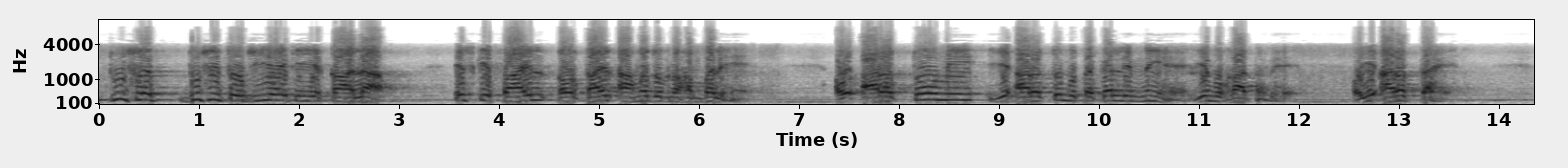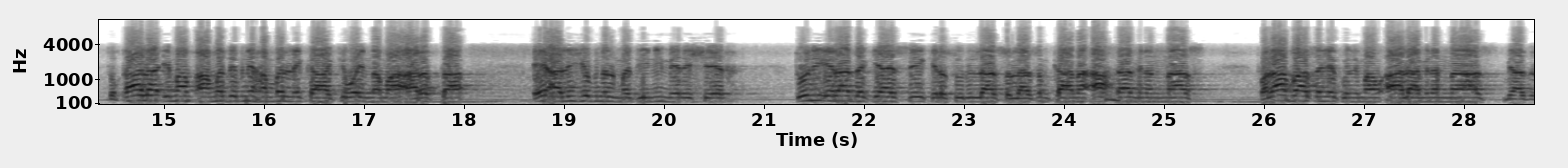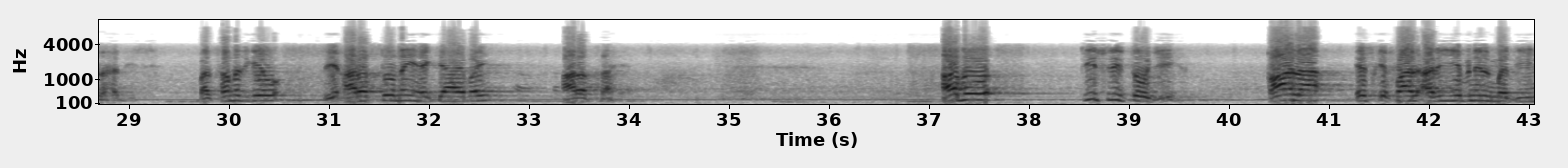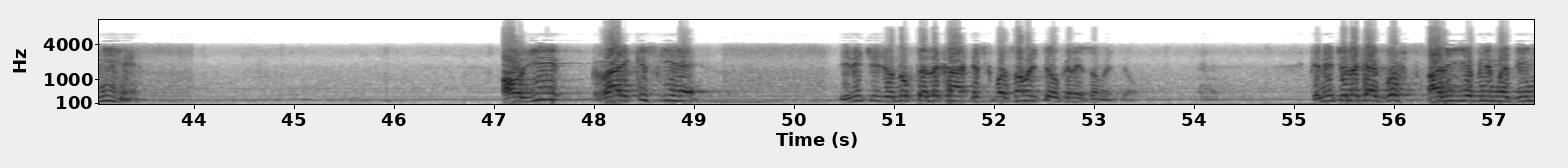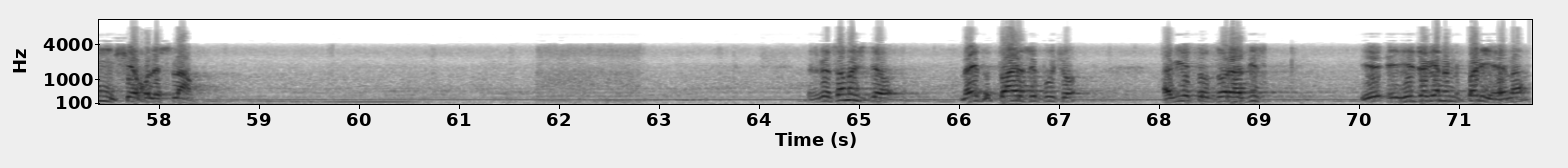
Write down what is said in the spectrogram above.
دوسرا، دوسری توجہ ہے کہ یہ کالا اس کے فائل اور قائل احمد ابن حنبل ہیں۔ اور آرتوں میں یہ آرتو متکلم نہیں ہے، یہ مخاطب ہے اور یہ آرتہ ہے۔ تو کالا امام احمد ابن حنبل نے کہا کہ وہ نما عرت اے علی ابن المدینی میرے شیخ تو نے ارادہ کیا اس سے کہ رسول اللہ صلی اللہ علیہ وسلم کا نا من الناس فلاں بات کل امام اعلیٰ من الناس بیاض الحدیث۔ بس سمجھ گئے ہو؟ یہ عرت نہیں ہے، کیا ہے بھائی؟ عرت ہے۔ اب تیسری توجہ کالا اس کے فال علی ابن المدینی ہیں۔ اور یہ رائے کس کی ہے؟ یہ نیچے جو نقطہ لکھا ہے، اس پر سمجھتے ہو کہ نہیں سمجھتے ہو؟ کہ نیچے لکھا ہے، گفت علی ابن مدینی، شیخ الاسلام۔ اس میں سمجھتے ہو؟ نہیں تو طائر سے پوچھو، اب یہ تو دور حدیث یہ جگہ انہوں نے پڑھی ہے نا،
